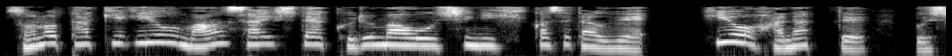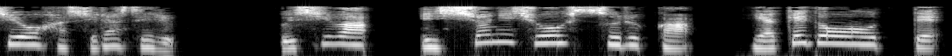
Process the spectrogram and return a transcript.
その焚き木を満載した車を牛に引かせた上、火を放って牛を走らせる。牛は一緒に消死するか、火傷を負って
